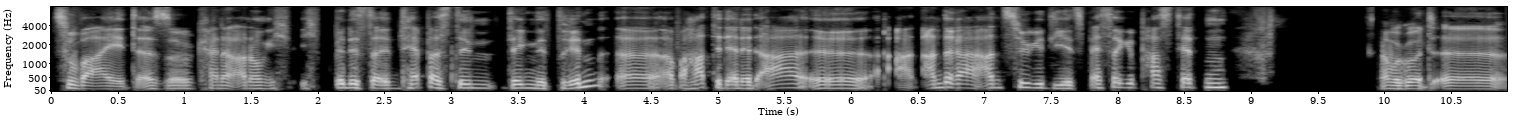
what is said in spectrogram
zu weit. Also keine Ahnung, ich, ich bin jetzt da im Tappers-Ding Ding nicht drin, äh, aber hatte der nicht auch, äh, andere Anzüge, die jetzt besser gepasst hätten? Aber gut, äh,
